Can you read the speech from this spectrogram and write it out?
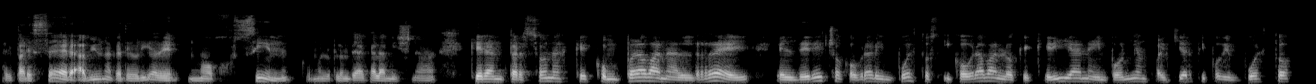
Al parecer había una categoría de mohsin, como lo plantea acá la Mishnah, que eran personas que compraban al rey el derecho a cobrar impuestos y cobraban lo que querían e imponían cualquier tipo de impuesto,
